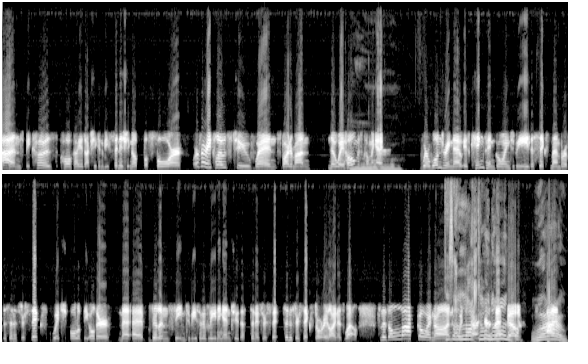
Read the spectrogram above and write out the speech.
And because Hawkeye is actually going to be finishing up before, or very close to when Spider Man No Way Home is coming out, we're wondering now is Kingpin going to be the sixth member of the Sinister Six, which all of the other me- uh, villains seem to be sort of leaning into the Sinister Six, Sinister Six storyline as well. So there's a lot going on There's a with lot going on. Wow.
